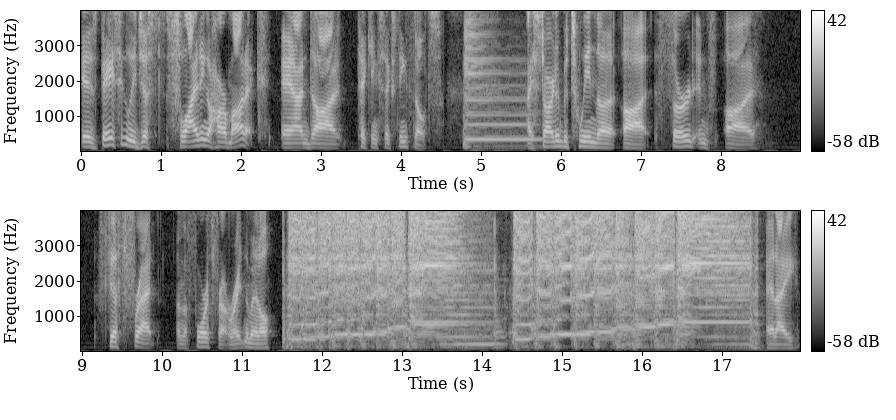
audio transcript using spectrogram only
is basically just sliding a harmonic and uh, picking 16th notes. I start in between the uh, third and uh, fifth fret on the fourth fret, right in the middle. And I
